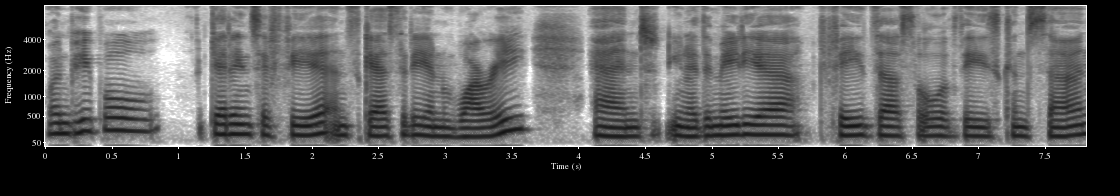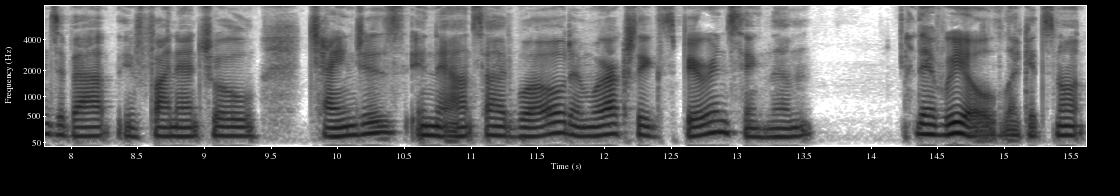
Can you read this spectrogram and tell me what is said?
when people get into fear and scarcity and worry. And, you know, the media feeds us all of these concerns about the financial changes in the outside world, and we're actually experiencing them. They're real. Like it's not,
